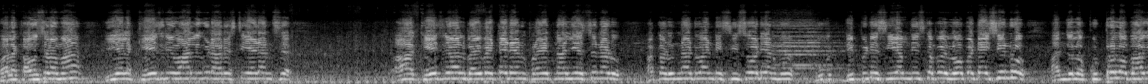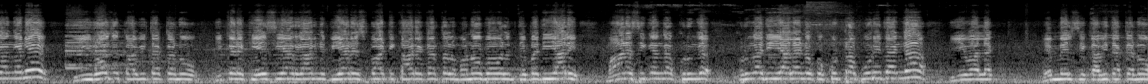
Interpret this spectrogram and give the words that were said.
వాళ్ళకి అవసరమా? ఇవాళ కేజ్రీవాల్ కూడా అరెస్ట్ చేయడానికి ఆ కేజ్రీవాల్ భయపెట్టడానికి ప్రయత్నాలు చేస్తున్నాడు. అక్కడ ఉన్నటువంటి సిసోడియన్ డిప్యూటీ సీఎం తీసుకుపోయి లోపటేసిండ్రు. అందులో కుట్రలో భాగంగానే ఈ రోజు కవితక్కను ఇక్కడ కేసీఆర్ గారిని బీఆర్ఎస్ పార్టీ కార్యకర్తల మనోభావాలను దెబ్బతీయాలి మానసికంగా కృంగ కృంగదీయాలని ఒక కుట్ర పూరితంగా ఇవాళ ఎమ్మెల్సీ కవితక్కను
